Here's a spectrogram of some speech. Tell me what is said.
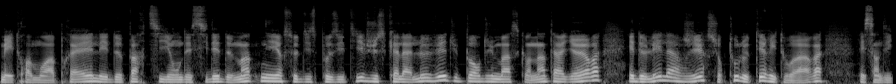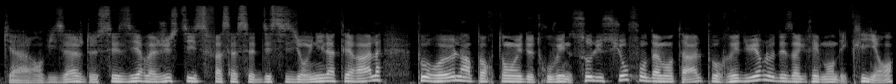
Mais trois mois après, les deux parties ont décidé de maintenir ce dispositif jusqu'à la levée du port du masque en intérieur et de l'élargir sur tout le territoire. Les syndicats envisagent de saisir la justice face à cette décision unilatérale. Pour eux, l'important est de trouver une solution fondamentale pour réduire le désagrément des clients.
